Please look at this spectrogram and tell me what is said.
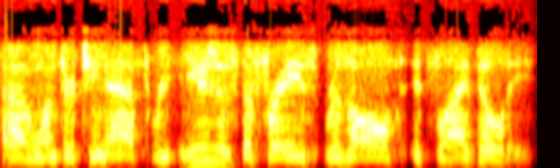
uh, 113F uses the phrase resolved its liability.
